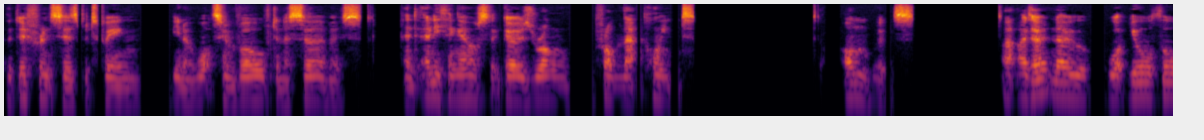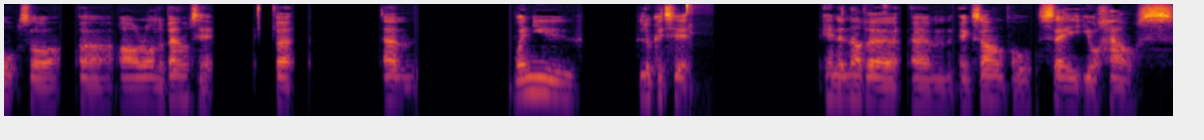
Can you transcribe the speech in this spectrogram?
the differences between you know what's involved in a service and anything else that goes wrong from that point onwards. I, I don't know what your thoughts are uh, are on about it, but um, when you look at it in another um, example, say your house,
